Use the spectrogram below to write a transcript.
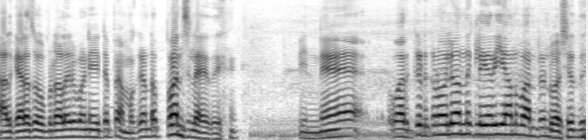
ആൾക്കാരെ സോപ്പിടാനുള്ളൊരു പണിയായിട്ടപ്പോൾ നമുക്ക് കണ്ടപ്പോൾ മനസ്സിലായത്. പിന്നെ വർക്ക് എടുക്കണമല്ലോ വന്ന് ക്ലിയർ ചെയ്യാന്ന് പറഞ്ഞിട്ടുണ്ട്. പക്ഷെ ഇത്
